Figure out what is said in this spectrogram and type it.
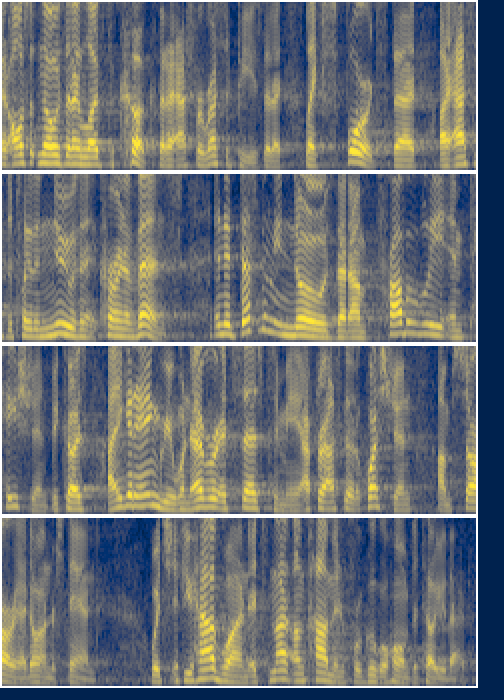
It also knows that I love to cook, that I ask for recipes, that I like sports, that I ask it to play the news and current events. And it definitely knows that I'm probably impatient because I get angry whenever it says to me, after asking it a question, I'm sorry, I don't understand. Which, if you have one, it's not uncommon for Google Home to tell you that.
